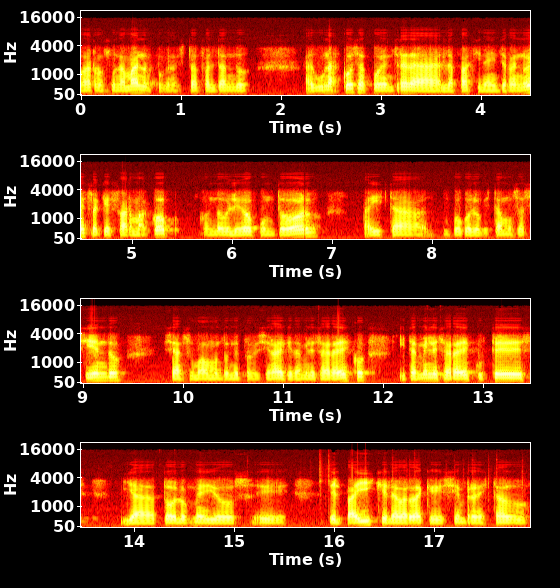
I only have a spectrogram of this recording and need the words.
darnos una mano, porque nos están faltando algunas cosas, puede entrar a la página de internet nuestra, que es farmacop, ahí está un poco lo que estamos haciendo, se han sumado un montón de profesionales que también les agradezco, y también les agradezco a ustedes y a todos los medios eh, del país que la verdad que siempre han estado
